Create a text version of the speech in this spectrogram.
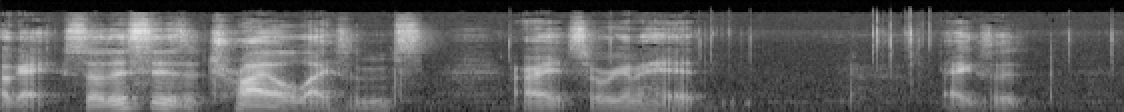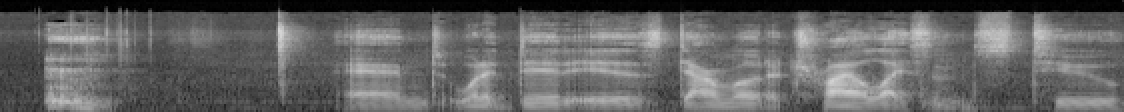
okay so this is a trial license alright so we're gonna hit exit and what it did is download a trial license to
